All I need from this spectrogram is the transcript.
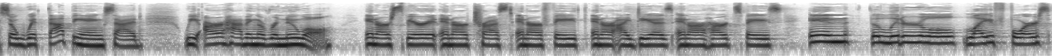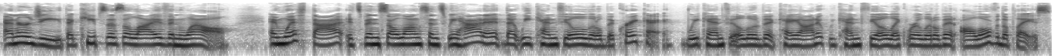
So, with that being said, we are having a renewal in our spirit, in our trust, in our faith, in our ideas, in our heart space, in the literal life force energy that keeps us alive and well. And with that, it's been so long since we had it that we can feel a little bit cray. We can feel a little bit chaotic. We can feel like we're a little bit all over the place.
